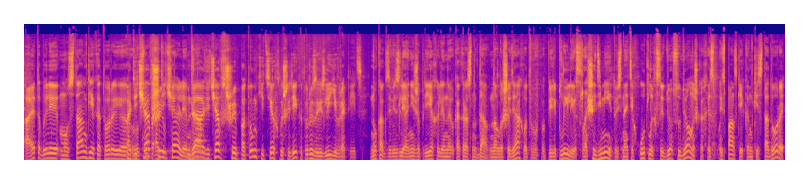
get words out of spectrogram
А это были мустанги, которые одичавшие, одичали. Да, да, одичавшие потомки тех лошадей, которые завезли европейцы. Ну как завезли? Они же приехали на, как раз да, на лошадях, вот переплыли с лошадьми, то есть на этих утлых суденышках испанские конкистадоры,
